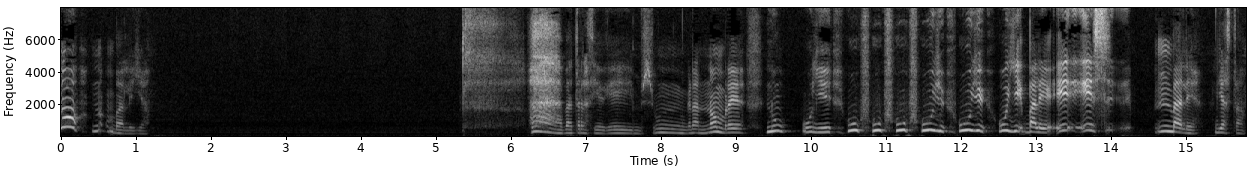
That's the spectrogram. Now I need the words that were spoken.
no, no! Vale, ya. Ah, Batracio Games, un gran nombre. No, huye, uh, uh, uh, huye, huye, huye. Vale, e, es. Mm, vale, ya está.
